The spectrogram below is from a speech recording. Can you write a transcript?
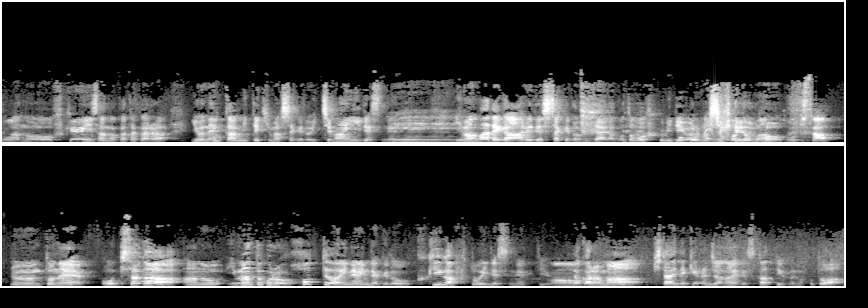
おあの普及員さんの方から4年間見てきましたけど一番いいですねって今までがあれでしたけどみたいなことも含みで言われましたけれども。大きさ？うーんとね大きさがあの今のところ掘ってはいないんだけど茎が太いですねっていう。だからまあ期待できるんじゃないですかっていうふうなことは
